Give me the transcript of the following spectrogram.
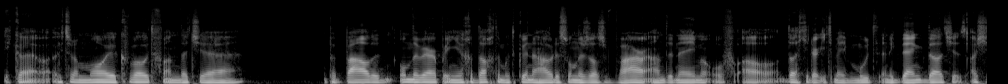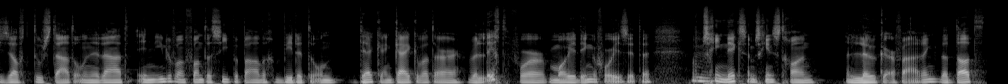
Ik heb ooit zo'n mooie quote van dat je bepaalde onderwerpen in je gedachten moet kunnen houden zonder ze als waar aan te nemen of al dat je er iets mee moet. En ik denk dat je, als je zelf toestaat om inderdaad in ieder geval fantasie bepaalde gebieden te ontdekken en kijken wat er wellicht voor mooie dingen voor je zitten. Of Mm. misschien niks en misschien is het gewoon een leuke ervaring, dat dat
